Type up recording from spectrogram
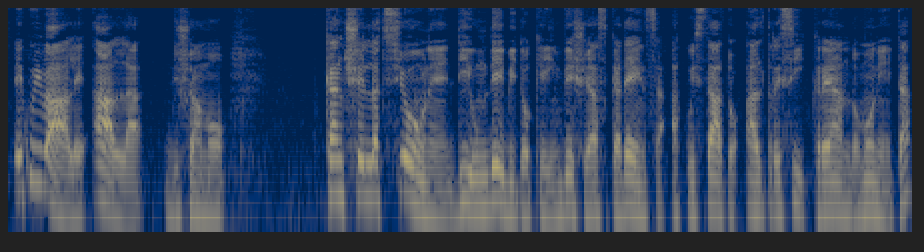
equivale alla, diciamo, cancellazione di un debito che invece ha scadenza acquistato altresì creando moneta,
